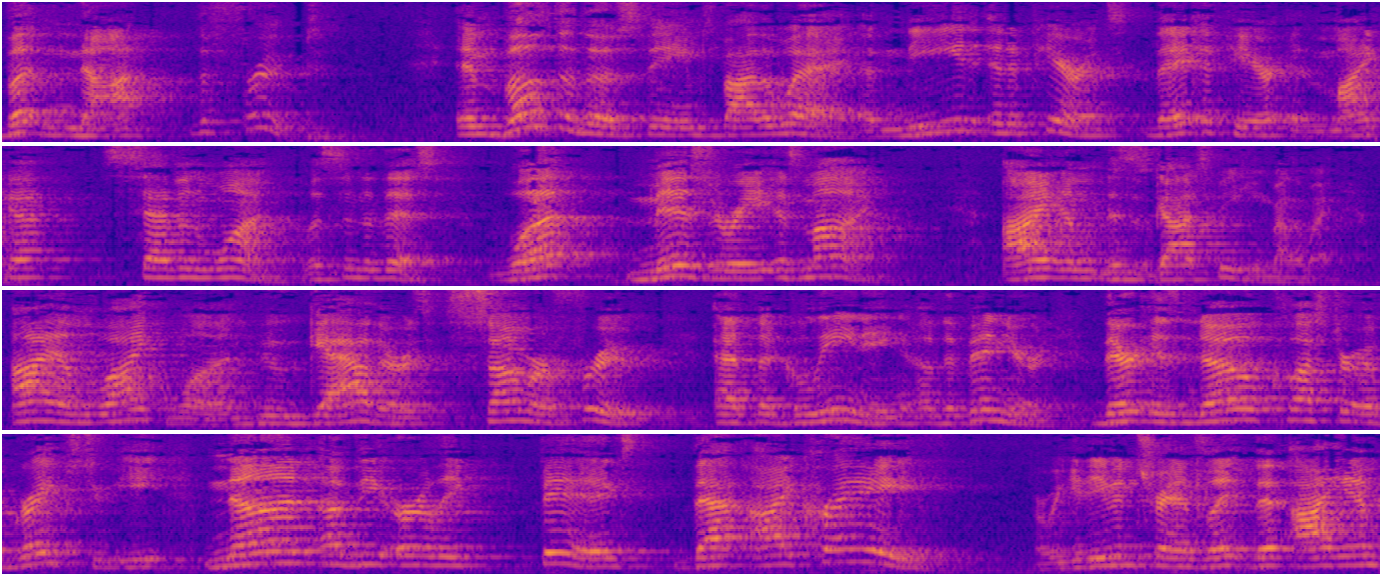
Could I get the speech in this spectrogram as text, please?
but not the fruit. And both of those themes, by the way, a need and appearance, they appear in Micah 7 1. Listen to this. What misery is mine? I am, this is God speaking, by the way. I am like one who gathers summer fruit at the gleaning of the vineyard. There is no cluster of grapes to eat, none of the early figs that I crave. Or we could even translate that I am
